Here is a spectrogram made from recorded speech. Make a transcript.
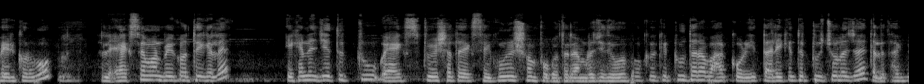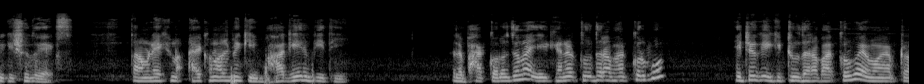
বের করব তাহলে এক্সের মান বের করতে গেলে এখানে যেহেতু টু এক্স টু এর সাথে এক্সের গুণের সম্পর্ক তাহলে আমরা যদি ওই পক্ষকে টু দ্বারা ভাগ করি তাহলে কিন্তু টু চলে যায় তাহলে থাকবে কি শুধু এক্স তার মানে এখন এখন আসবে কি? ভাগের বিধি। তাহলে ভাগ করার জন্য এখানে টু দ্বারা ভাগ করব এটাকে কি টু দ্বারা ভাগ করব এবং একটা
